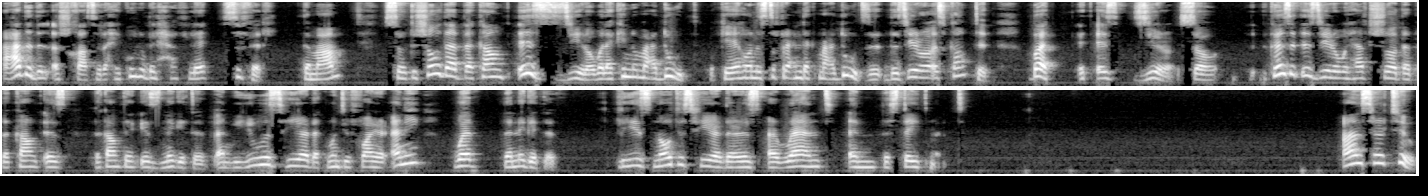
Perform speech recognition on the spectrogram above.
عدد الأشخاص اللي رح يكونوا بالحفلة صفر تمام so to show that the count is zero ولكنه معدود اوكي هون الصفر عندك معدود the zero is counted but it is zero so because it is zero we have to show that the count is the counting is negative and we use here the quantifier any with the negative please notice here there is a rent in the statement Answer 2.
